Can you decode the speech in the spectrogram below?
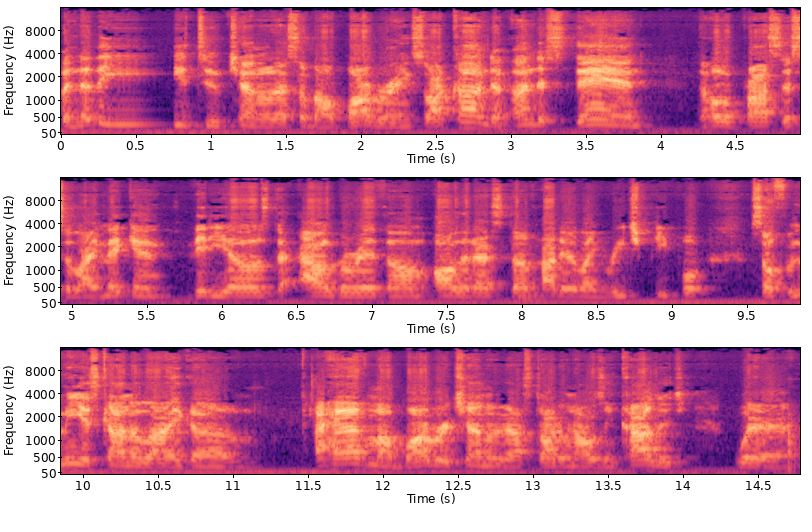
another YouTube channel that's about barbering, so I kind of understand the whole process of like making videos, the algorithm, all of that stuff, how to like reach people. So for me, it's kind of like um, I have my barber channel that I started when I was in college where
